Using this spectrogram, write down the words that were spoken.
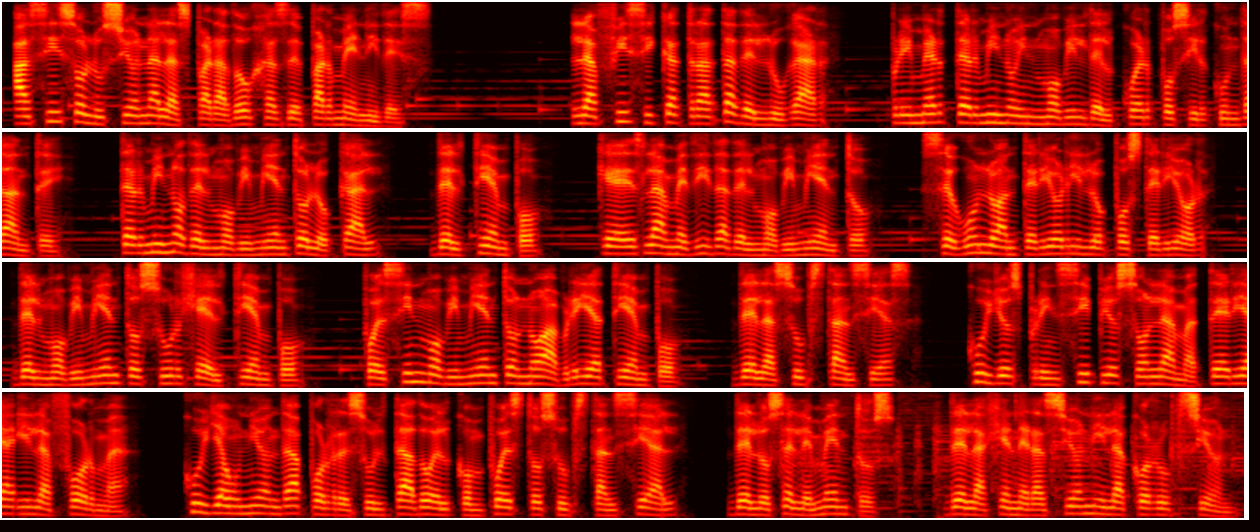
Así soluciona las paradojas de Parménides. La física trata del lugar, primer término inmóvil del cuerpo circundante, término del movimiento local, del tiempo, que es la medida del movimiento, según lo anterior y lo posterior, del movimiento surge el tiempo, pues sin movimiento no habría tiempo, de las substancias, cuyos principios son la materia y la forma, cuya unión da por resultado el compuesto substancial, de los elementos, de la generación y la corrupción.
